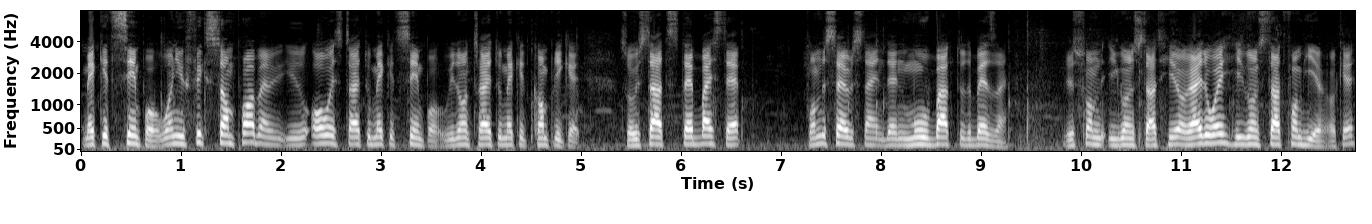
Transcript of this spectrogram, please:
Make it simple. When you fix some problem, you always try to make it simple. We don't try to make it complicated. So we start step by step from the service line, then move back to the baseline. Just from, you're going to start here right away. He's going to start from here, okay?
